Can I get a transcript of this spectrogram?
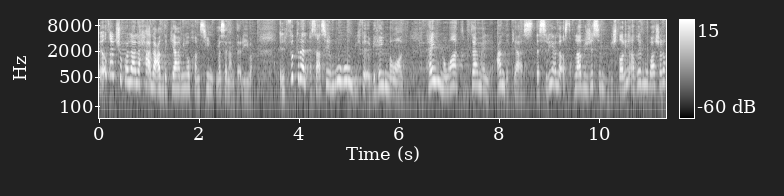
قطعة شوكولا لحالها عندك إياها 150 مثلا تقريبا. الفكرة الأساسية مو هون بهي المواد. هاي المواد بتعمل عندك يا تسريع لاستقلاب الجسم بطريقة غير مباشرة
